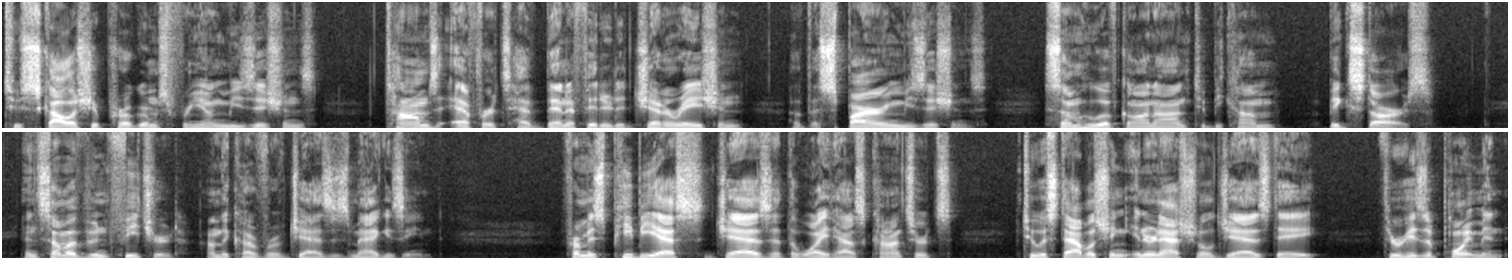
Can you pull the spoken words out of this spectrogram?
to scholarship programs for young musicians, Tom's efforts have benefited a generation of aspiring musicians, some who have gone on to become big stars, and some have been featured on the cover of JAZZIZ magazine. From his PBS Jazz at the White House concerts to establishing International Jazz Day through his appointment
